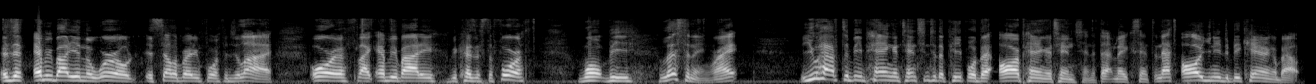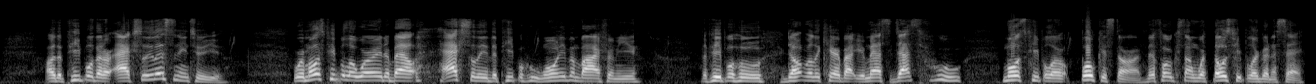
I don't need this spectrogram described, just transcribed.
as if everybody in the world is celebrating 4th of July or if like everybody because it's the 4th won't be listening, right? You have to be paying attention to the people that are paying attention, if that makes sense. And that's all you need to be caring about are the people that are actually listening to you. Where most people are worried about actually the people who won't even buy from you, the people who don't really care about your message. That's who most people are focused on. They're focused on what those people are going to say.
